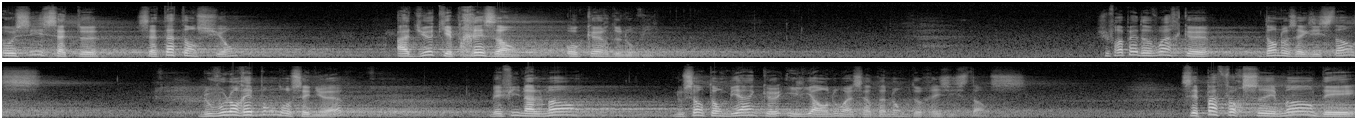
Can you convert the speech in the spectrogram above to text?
aussi cette attention à Dieu qui est présent au cœur de nos vies. Je suis frappé de voir que dans nos existences, nous voulons répondre au Seigneur, mais finalement, nous sentons bien qu'il y a en nous un certain nombre de résistances. Ce n'est pas forcément des,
